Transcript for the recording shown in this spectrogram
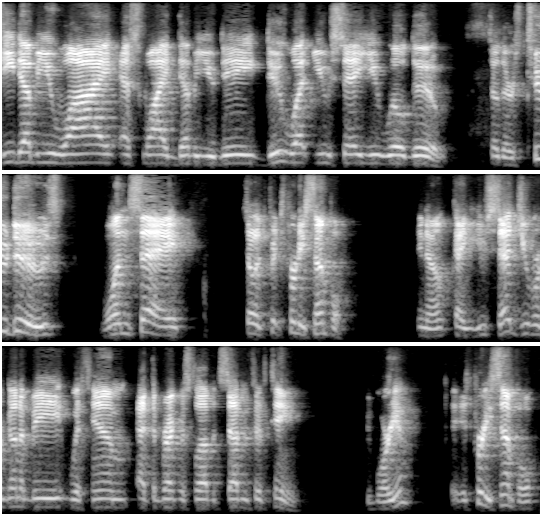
DWY, SYWD, do what you say you will do. So there's two do's, one say. So it's, it's pretty simple. You know, okay, you said you were going to be with him at the Breakfast Club at 7:15. Were you? It's pretty simple.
